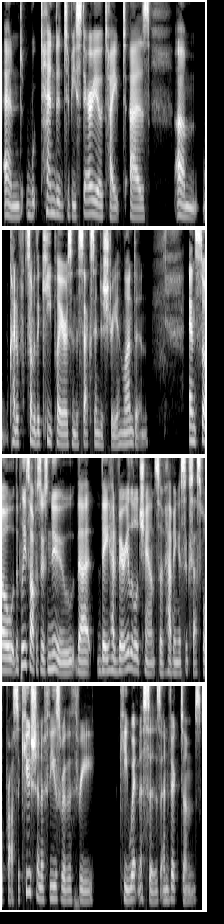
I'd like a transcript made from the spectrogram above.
and w- tended to be stereotyped as um, kind of some of the key players in the sex industry in London. And so the police officers knew that they had very little chance of having a successful prosecution if these were the three key witnesses and victims.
